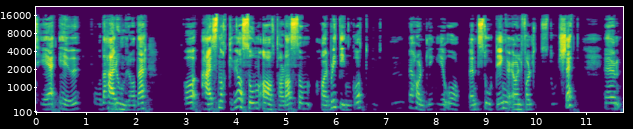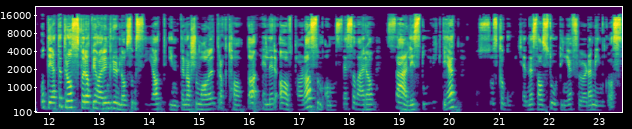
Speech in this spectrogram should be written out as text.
til EU på dette området. Og her snakker vi altså om avtaler som har blitt inngått uten behandling i åpent storting, iallfall stort sett. Ehm, og det til tross for at vi har en grunnlov som sier at internasjonale traktater eller avtaler som anses å være av særlig stor viktighet, også skal godkjennes av Stortinget før de inngås.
